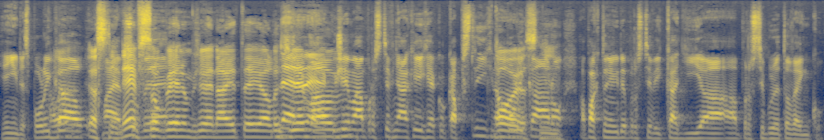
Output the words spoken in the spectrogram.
je někde spolikal, Má jasně, ne v sobě, jenom že je najetej, ale ne, že ne, ne, mám... jako, že má prostě v nějakých jako kapslích No, napolikáno a pak to někde prostě vykadí a, a prostě bude to venku.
